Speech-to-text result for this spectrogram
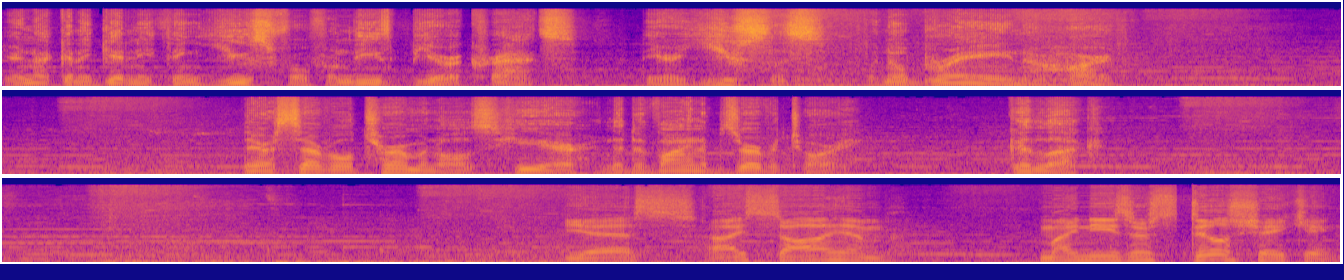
You're not gonna get anything useful from these bureaucrats. They are useless, with no brain or heart. There are several terminals here in the Divine Observatory. Good luck. Yes, I saw him. My knees are still shaking.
